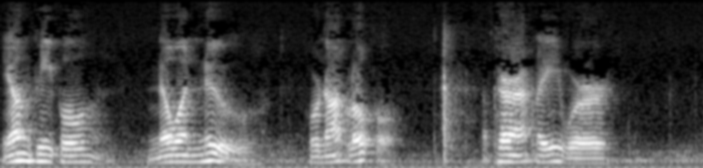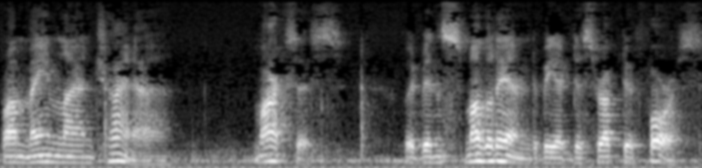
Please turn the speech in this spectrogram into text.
Young people no one knew were not local. Apparently were from mainland China, Marxists who had been smuggled in to be a disruptive force.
